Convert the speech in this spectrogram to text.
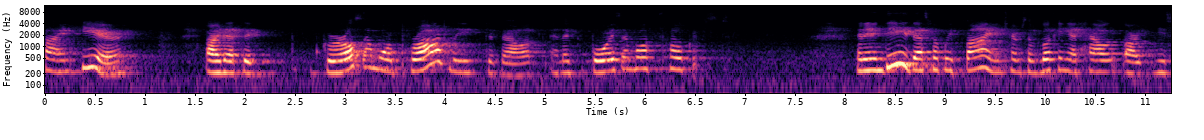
find here are that the girls are more broadly developed and the boys are more focused. And indeed, that's what we find in terms of looking at how our, these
